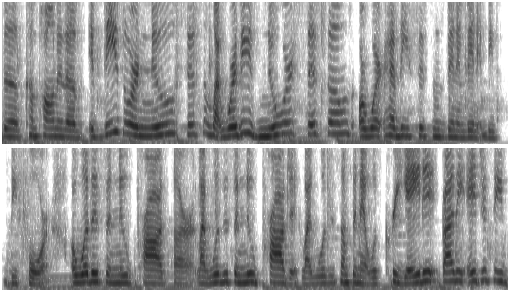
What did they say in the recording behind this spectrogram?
the component of if these were new systems, like were these newer systems, or were have these systems been invented be, before, or was this a new project, or like was this a new project? Like was it something that was created by the agency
